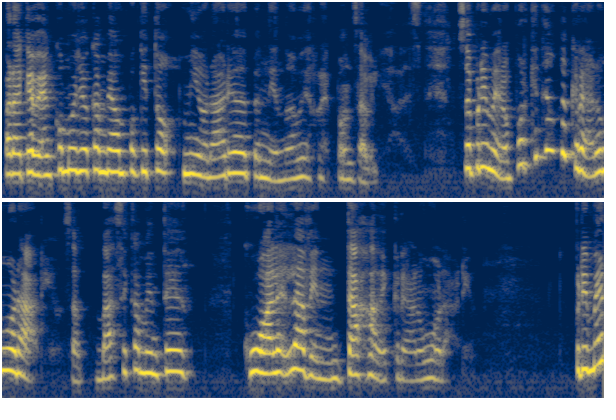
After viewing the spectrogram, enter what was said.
para que vean cómo yo he cambiado un poquito mi horario dependiendo de mis responsabilidades. Entonces, primero, ¿por qué tengo que crear un horario? O sea, básicamente, ¿cuál es la ventaja de crear un horario? Primero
